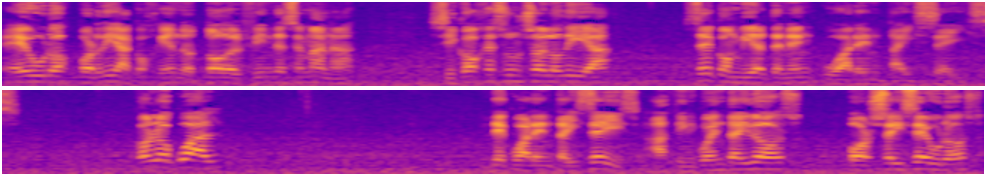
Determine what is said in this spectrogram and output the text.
euros por día cogiendo todo el fin de semana, si coges un solo día, se convierten en 46. Con lo cual, de 46 a 52, por 6 euros,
